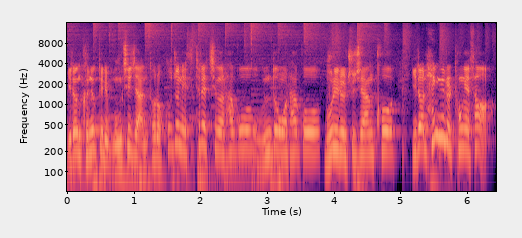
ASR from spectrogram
이런 근육들이 뭉치지 않도록 꾸준히 스트레칭을 하고 운동을 하고 무리를 주지 않고 이런 행위를 통해서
